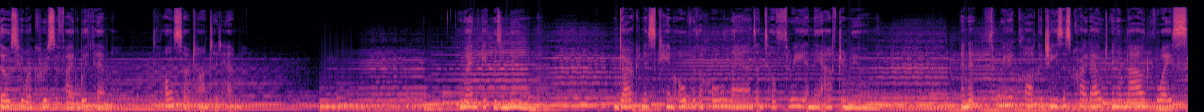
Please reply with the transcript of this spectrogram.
Those who were crucified with him also taunted him. When it was noon, darkness came over the whole land until three in the afternoon. And at three o'clock, Jesus cried out in a loud voice,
